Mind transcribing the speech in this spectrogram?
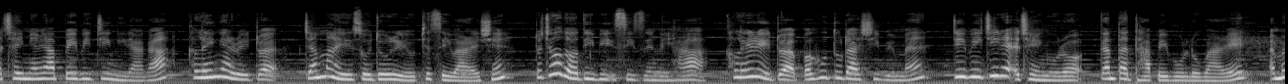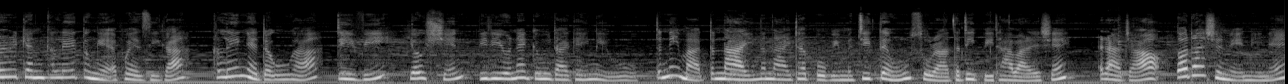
အချိန်များများပေးပြီးကြည့်နေတာကကလေးငယ်တွေအတွက်ကျန်းမာရေးဆိုးကျိုးတွေကိုဖြစ်စေပါတယ်ရှင်။ တချို့သော TV အစီအစဉ်တွေဟာကလေးတွေအတွက်ဗဟုသုတရှိပေမဲ့ TV ကြည့်တဲ့အချိန်ကိုတော့ကန့်သက်ထားပေးဖို့လိုပါတယ်။ American ကလေးသူငယ်အဖွဲ့အစည်းကကလေးငယ်တဦးဟာ TV ရုပ်ရှင်ဗီဒီယိုနဲ့ကွန်ပျူတာဂိမ်းတွေကိုတနေ့မှတစ်နာရီနှစ်နာရီထပ်ပို့ပြီးမကြည့်သင့်ဘူးဆိုတာသတိပေးထားပါတယ်ရှင်။အဲဒါကြောင့်သောတာရှင်တွေအနေနဲ့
